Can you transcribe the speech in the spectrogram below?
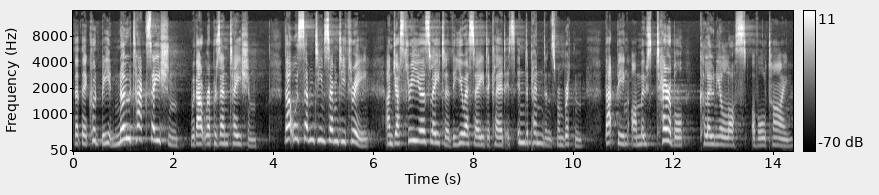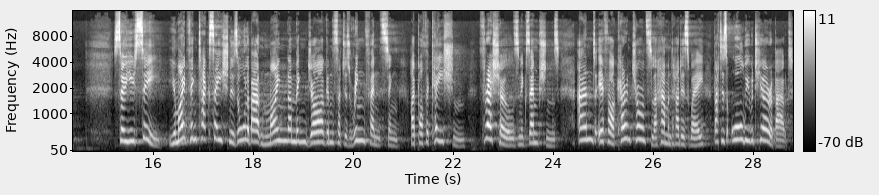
that there could be no taxation without representation. That was 1773, And just three years later, the USA declared its independence from Britain, that being our most terrible colonial loss of all time. So you see, you might think taxation is all about mind-numbing jargon such as ring fencing, hypothecation, thresholds and exemptions. And if our current Chancellor Hammond had his way, that is all we would hear about.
